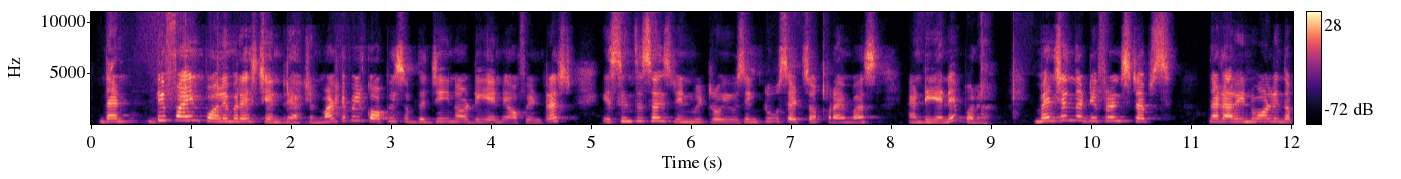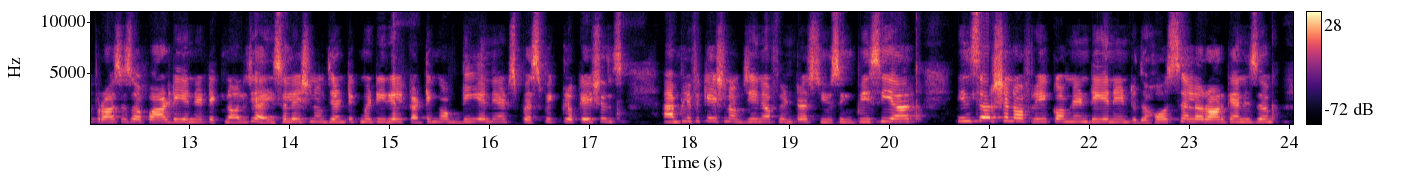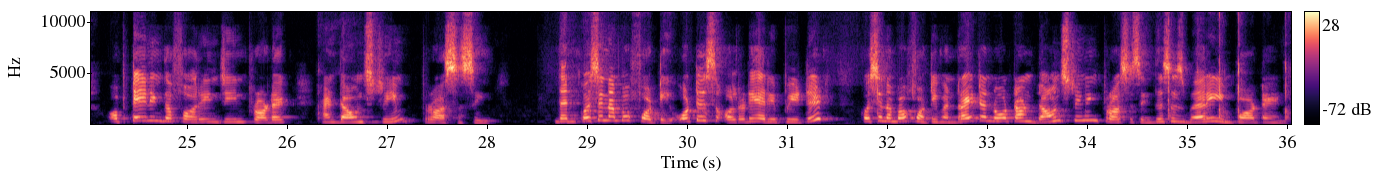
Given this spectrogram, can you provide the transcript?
Then define polymerase chain reaction. Multiple copies of the gene or DNA of interest is synthesized in vitro using two sets of primers and DNA polymer. Mention the different steps that are involved in the process of rDNA technology, isolation of genetic material, cutting of DNA at specific locations, amplification of gene of interest using PCR, insertion of recombinant DNA into the host cell or organism, obtaining the foreign gene product and downstream processing. Then question number 40, what is already I repeated? Question number 41, write a note on downstreaming processing. This is very important.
